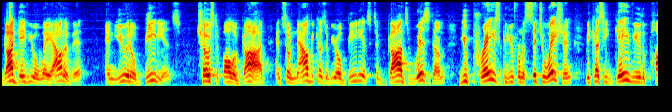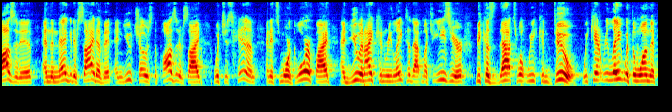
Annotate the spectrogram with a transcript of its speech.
God gave you a way out of it, and you, in obedience, chose to follow God. And so now, because of your obedience to God's wisdom, you praise you from a situation because He gave you the positive and the negative side of it, and you chose the positive side, which is Him, and it's more glorified. And you and I can relate to that much easier because that's what we can do. We can't relate with the one that,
